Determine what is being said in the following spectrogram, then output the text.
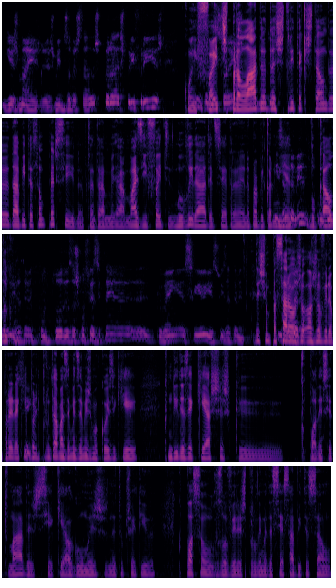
e as mais as menos abastadas para as periferias, com efeitos para lá da, da estrita questão da, da habitação per si. Né? Portanto, há, há, mais efeitos de mobilidade, etc., na própria economia exatamente, local. Com, do que... Exatamente, com todas as consequências que, tem, que vêm a seguir isso, exatamente. Deixa-me passar e, portanto, ao, ao, João Vieira Pereira aqui sim. para lhe perguntar mais ou menos a mesma coisa, que é, que medidas é que achas que, que podem ser tomadas, se é que há algumas, na tua perspectiva, que possam resolver este problema de acesso à habitação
